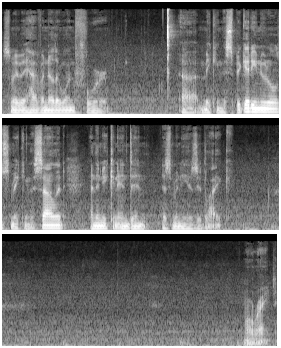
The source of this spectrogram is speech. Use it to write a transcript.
So maybe I have another one for uh, making the spaghetti noodles, making the salad, and then you can indent as many as you'd like. All right.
